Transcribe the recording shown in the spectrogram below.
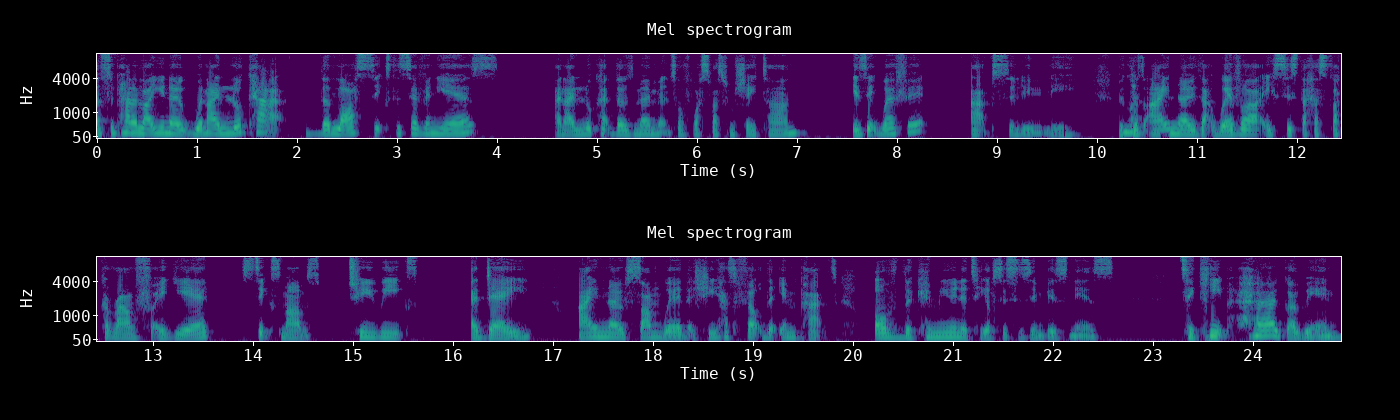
And subhanAllah, you know, when I look at the last six to seven years and I look at those moments of waswas from shaitan, is it worth it? Absolutely. Because yeah. I know that whether a sister has stuck around for a year, six months, two weeks, a day, I know somewhere that she has felt the impact of the community of sisters in business to keep her going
